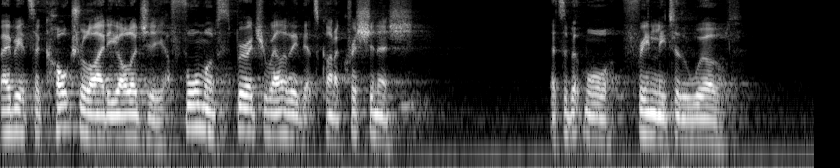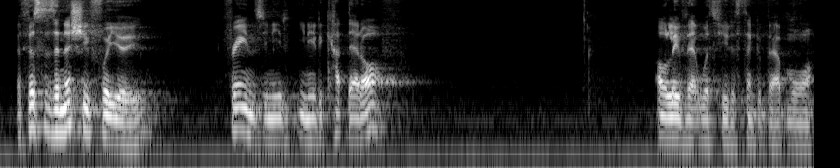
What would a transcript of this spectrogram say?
Maybe it's a cultural ideology, a form of spirituality that's kind of Christianish, that's a bit more friendly to the world. If this is an issue for you, friends, you need, you need to cut that off. I'll leave that with you to think about more.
